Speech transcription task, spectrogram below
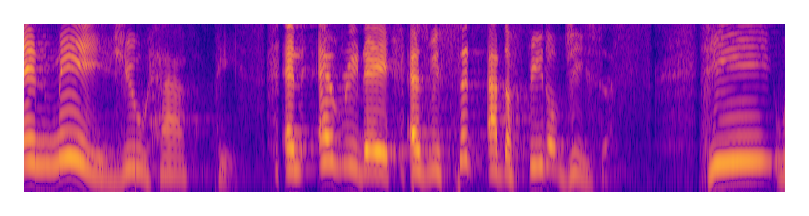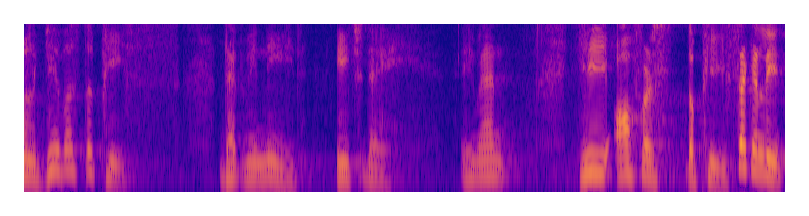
in me you have peace. And every day, as we sit at the feet of Jesus, He will give us the peace that we need each day. Amen. He offers the peace. Secondly,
